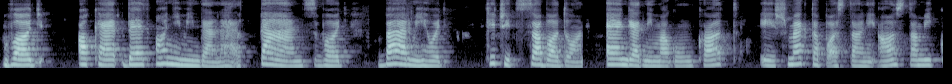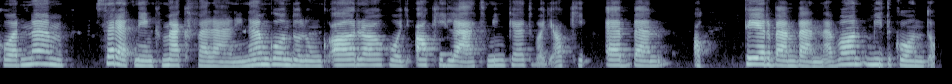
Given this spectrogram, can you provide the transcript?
vagy akár, de ez annyi minden lehet, tánc, vagy bármi, hogy kicsit szabadon engedni magunkat, és megtapasztalni azt, amikor nem szeretnénk megfelelni, nem gondolunk arra, hogy aki lát minket, vagy aki ebben a térben benne van, mit gondol.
